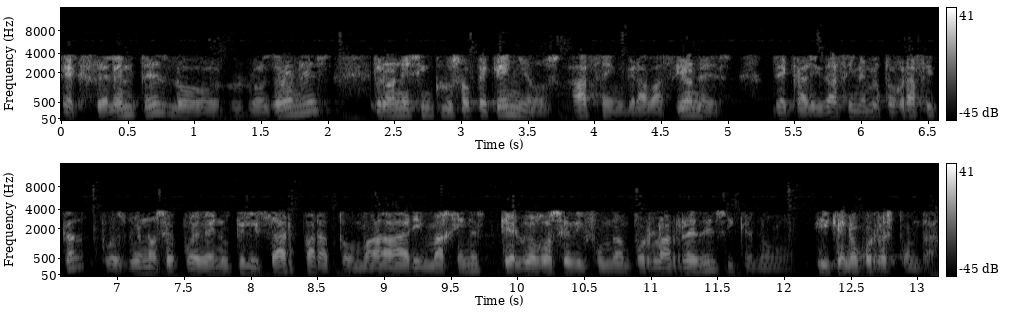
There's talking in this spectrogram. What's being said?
excelentes lo- los drones. Drones incluso pequeños hacen grabaciones de calidad cinematográfica, pues bueno, se pueden utilizar para tomar imágenes que luego se difundan por las redes y que no, y que no correspondan.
